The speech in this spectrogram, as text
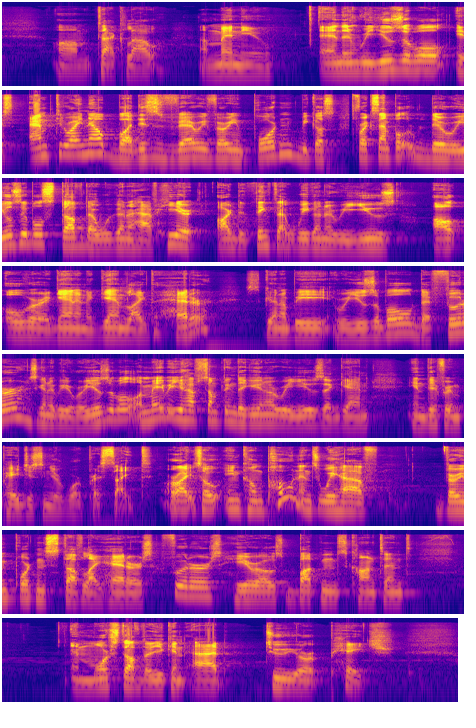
um, tag cloud, a menu, and then reusable is empty right now, but this is very, very important because, for example, the reusable stuff that we're gonna have here are the things that we're gonna reuse all over again and again, like the header is gonna be reusable, the footer is gonna be reusable, or maybe you have something that you're gonna reuse again in different pages in your WordPress site. All right, so in components, we have very important stuff like headers, footers, heroes, buttons, content, and more stuff that you can add to your page.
